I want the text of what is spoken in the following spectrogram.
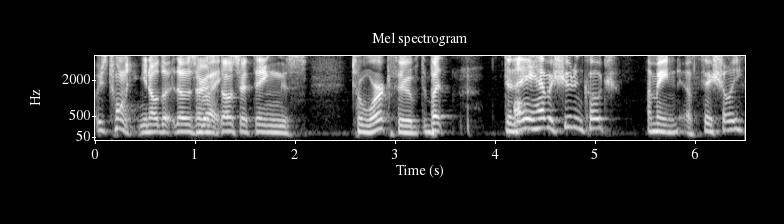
He's 20. You know, th- those are Right. those are things to work through. But Do they have a shooting coach? I mean, officially?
